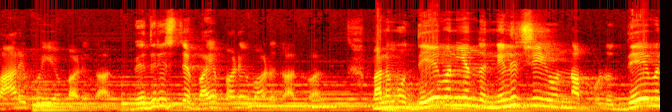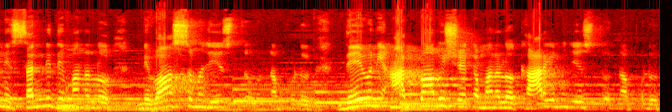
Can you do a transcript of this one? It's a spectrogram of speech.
పారిపోయేవాడు కాదు. బెదిరిస్తే భయపడేవాడు కాదు వాడు. మనము దేవుని యందు నిలిచి ఉన్నప్పుడు దేవుని సన్నిధి మనలో నివాసము చేస్తూ ఉన్నప్పుడు దేవుని ఆత్మాభిషేకం మనలో కార్యము చేస్తున్నప్పుడు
